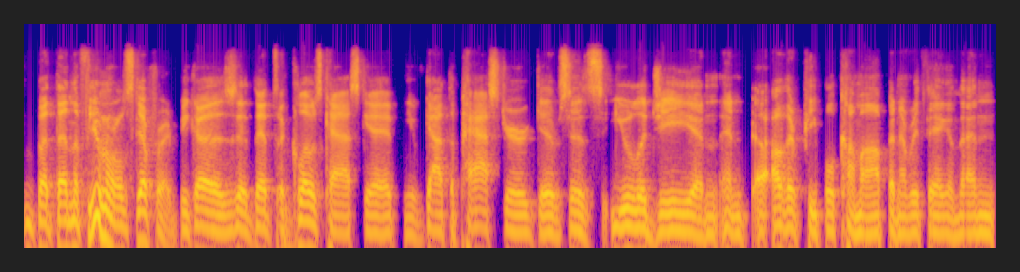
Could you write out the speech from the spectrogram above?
but then the funeral's different because it, that's a closed casket. You've got the pastor gives his eulogy, and and uh, other people come up and everything, and then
